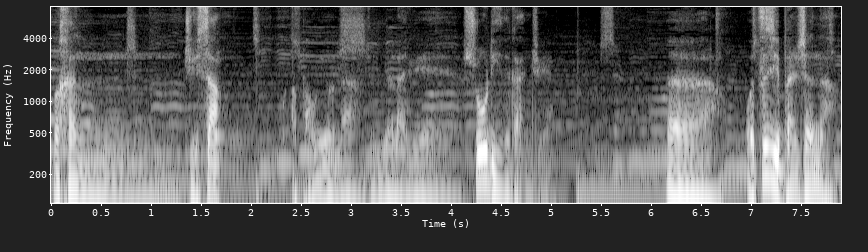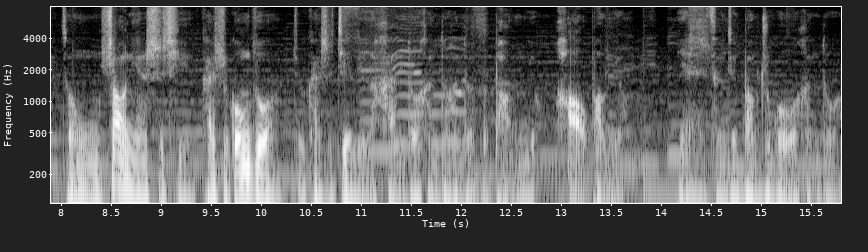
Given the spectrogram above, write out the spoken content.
我很沮丧，啊，朋友呢就越来越疏离的感觉。呃，我自己本身呢，从少年时期开始工作，就开始建立了很多很多很多的朋友，好朋友，也曾经帮助过我很多。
